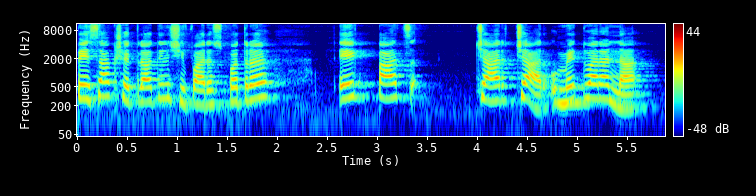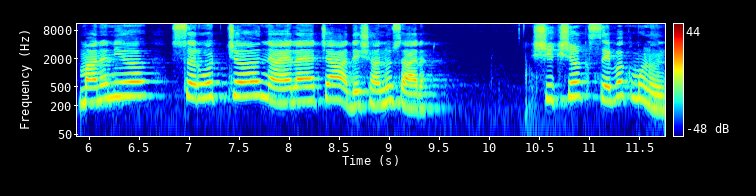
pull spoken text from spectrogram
पेसा क्षेत्रातील शिफारसपत्र एक पाच चार चार उमेदवारांना माननीय सर्वोच्च न्यायालयाच्या आदेशानुसार शिक्षक सेवक म्हणून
